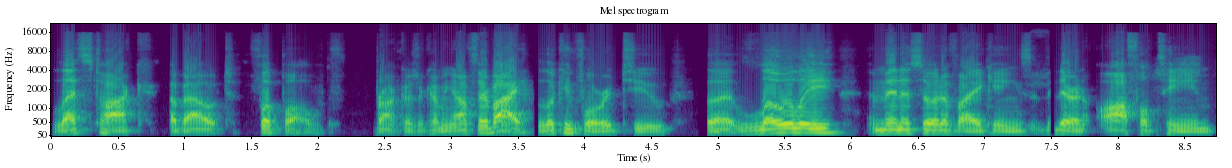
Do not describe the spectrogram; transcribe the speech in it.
Let's talk about football. Broncos are coming off their bye. Looking forward to the lowly Minnesota Vikings. They're an awful team.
